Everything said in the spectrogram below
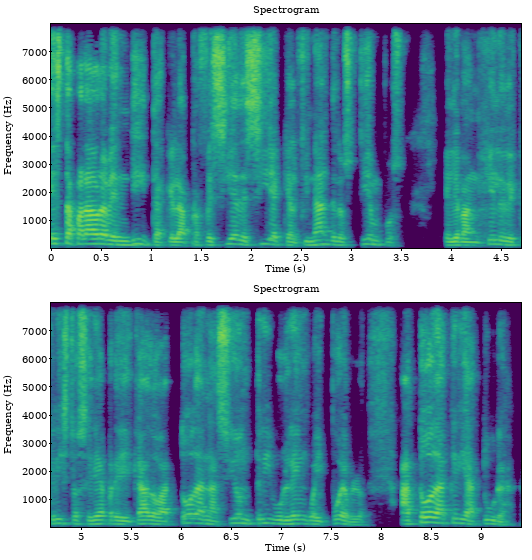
Esta palabra bendita que la profecía decía que al final de los tiempos el evangelio de Cristo sería predicado a toda nación, tribu, lengua y pueblo, a toda criatura.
